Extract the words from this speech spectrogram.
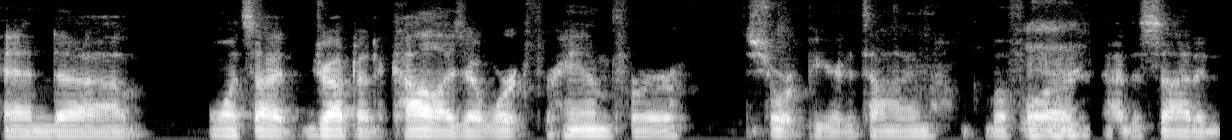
and uh, once I dropped out of college, I worked for him for a short period of time before mm-hmm. I decided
